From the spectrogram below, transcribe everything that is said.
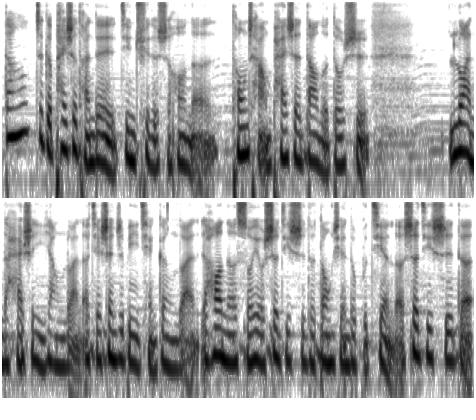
当这个拍摄团队进去的时候呢，通常拍摄到的都是。乱的还是一样乱，而且甚至比以前更乱。然后呢，所有设计师的动线都不见了，设计师的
